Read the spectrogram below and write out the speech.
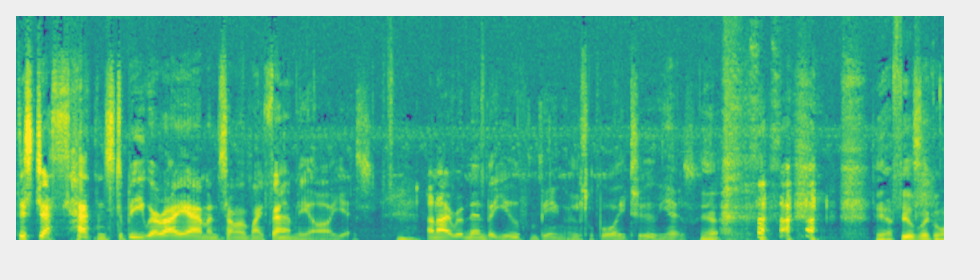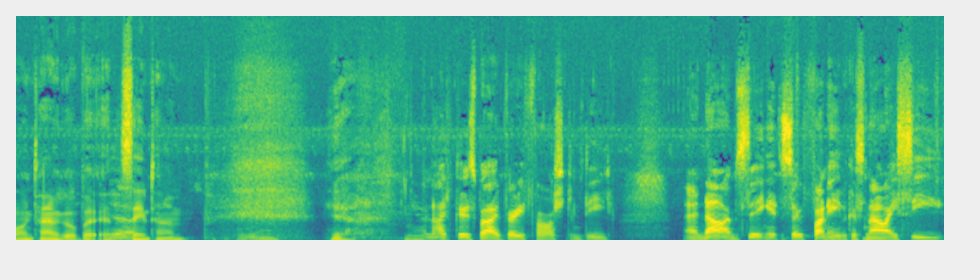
this just happens to be where I am, and some of my family are. Yes. Hmm. And I remember you from being a little boy too. Yes. Yeah. yeah, it feels like a long time ago, but at Yeah. the same time, hmm. yeah. Yeah, life goes by very fast indeed. And now I'm seeing it so funny because now I see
